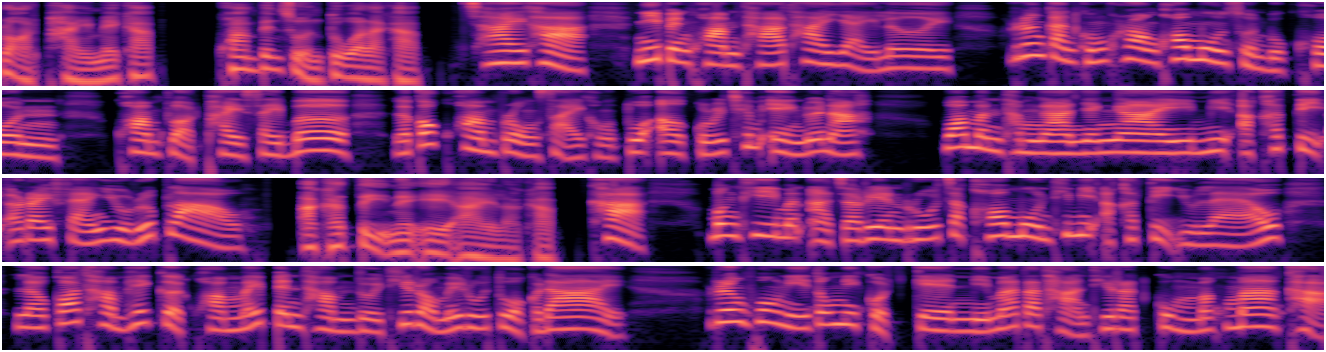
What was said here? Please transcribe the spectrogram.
ปลอดภัยไหมครับ ความเป็นส่วนตัวล่ะครับ ใช่ค่ะ นี่เป็นความท้าทายใหญ่เลย เรื่องการคุ้มครองข้อมูลส่วนบุคคล ความปลอดภัยไซเบอร์ แล้วก็ความโปร่งใสของตัวอัลกอริทึมเองด้วยนะ ว่ามันทำงานยังไง มีอคติอะไรแฝงอยู่หรือเปล่า อคติใน AI ล่ะครับ ค่ะ บางทีมันอาจจะเรียนรู้จากข้อมูลที่มีอคติอยู่แล้ว แล้วก็ทำให้เกิดความไม่เป็นธรรมโดยที่เราไม่รู้ตัวก็ได้ เรื่องพวกนี้ต้องมีกฎเกณฑ์มีมาตรฐานที่รัดกุมมาก ๆ ค่ะ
